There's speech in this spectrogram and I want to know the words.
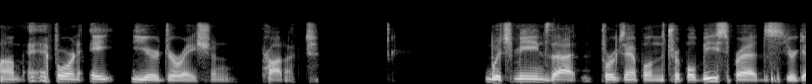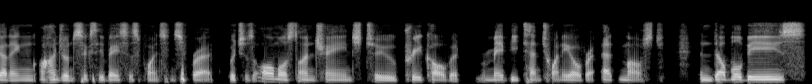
um, for an eight year duration product. Which means that, for example, in the triple B spreads, you're getting 160 basis points in spread, which is almost unchanged to pre COVID, or maybe 10, 20 over at most. In double Bs,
